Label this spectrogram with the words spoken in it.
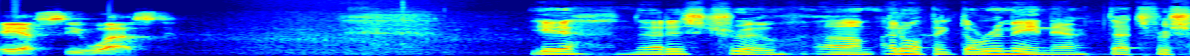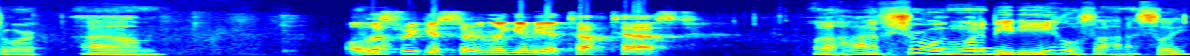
AFC West. Yeah, that is true. Um, I don't think they'll remain there. That's for sure. Um, well, this week is certainly going to be a tough test. Well, I'm sure wouldn't want to be the Eagles, honestly.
